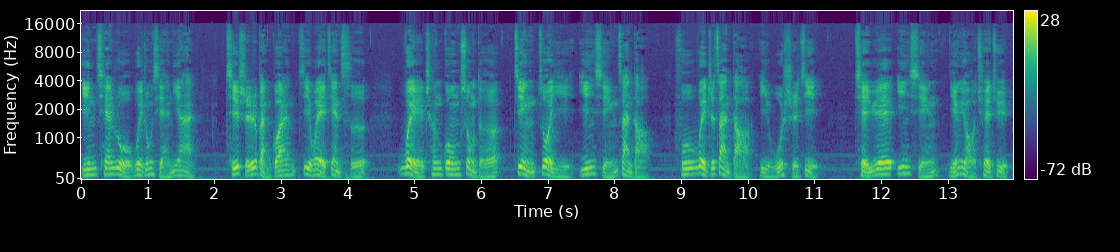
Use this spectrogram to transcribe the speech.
因迁入魏忠贤逆案。”其实本官既未见辞，未称功颂德，竟作以因行赞导。夫谓之赞导，已无实际。且曰因行宁有确据，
